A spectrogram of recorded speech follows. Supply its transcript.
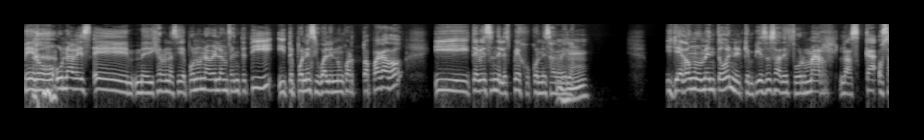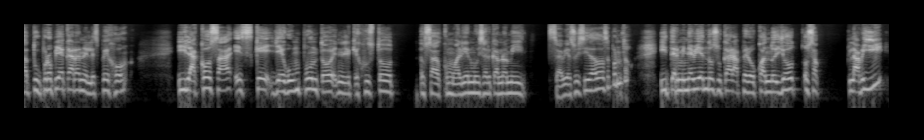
Pero una vez eh, me dijeron así: de pon una vela enfrente de ti y te pones igual en un cuarto apagado y te ves en el espejo con esa vela. Y llega un momento en el que empiezas a deformar las, o sea, tu propia cara en el espejo. Y la cosa es que llegó un punto en el que justo, o sea, como alguien muy cercano a mí se había suicidado hace pronto y terminé viendo su cara, pero cuando yo, o sea, la vi,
